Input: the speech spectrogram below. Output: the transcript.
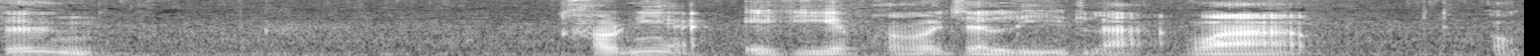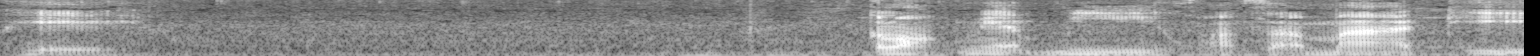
ซึ่งเขาเนี่ย ATF เขาก็จะรีดละว่า โอเคกล็อกเนี่ยมีความสามารถที่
